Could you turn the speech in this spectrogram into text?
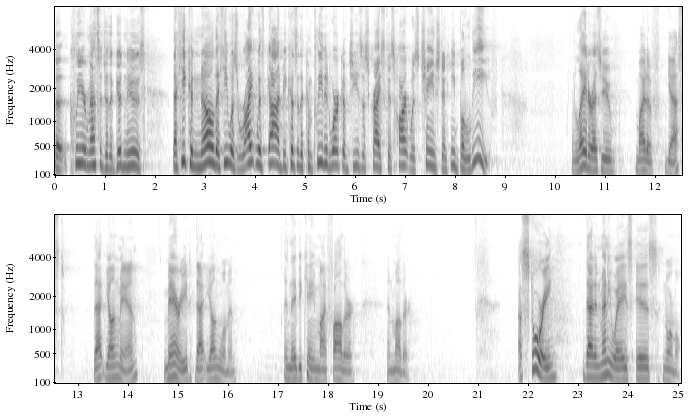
the clear message of the good news, that he could know that he was right with God because of the completed work of Jesus Christ, his heart was changed and he believed. And later, as you might have guessed, that young man married that young woman, and they became my father and mother. A story that in many ways is normal.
